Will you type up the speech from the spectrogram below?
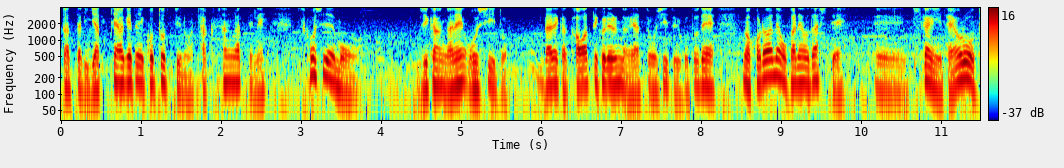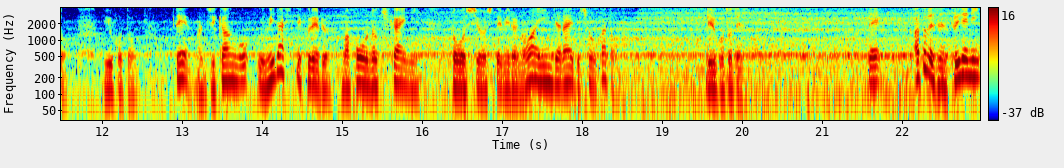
だったりやってあげたいことっていうのがたくさんあってね少しでも時間がね惜しいと誰か変わってくれるならやってほしいということで、まあ、これはねお金を出して、えー、機械に頼ろうということ、まあ、時間を生み出してくれる魔法の機械に投資をしてみるのはいいんじゃないでしょうかと。いうことです。であとですねついでに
